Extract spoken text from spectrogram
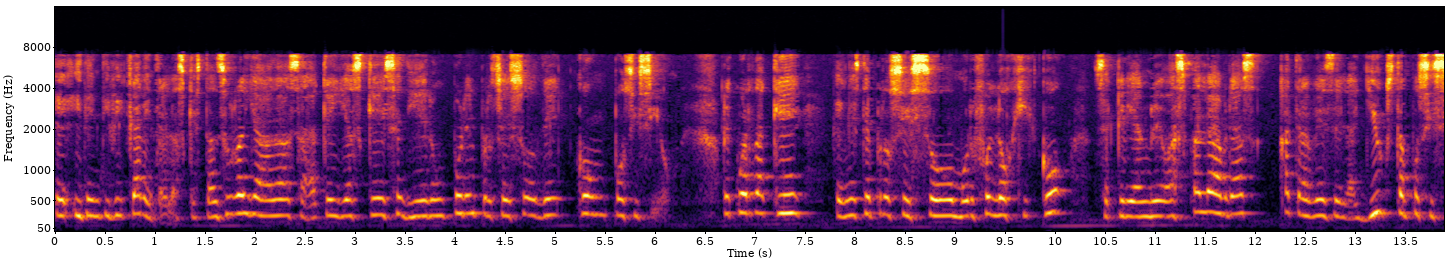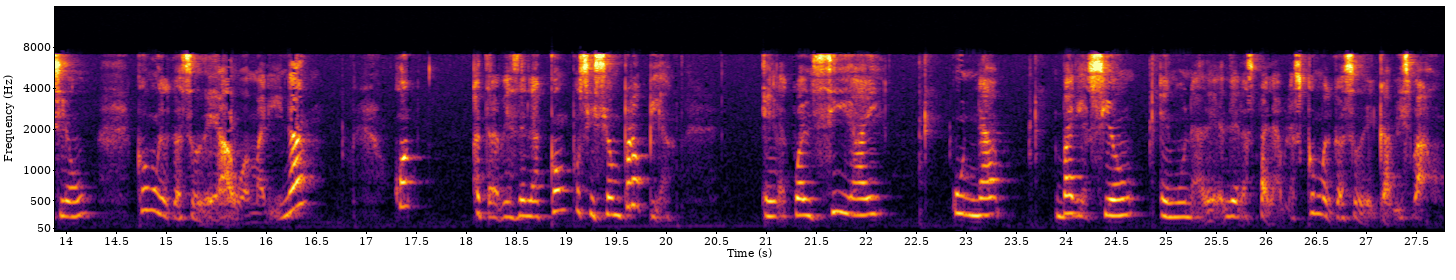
eh, identificar entre las que están subrayadas a aquellas que se dieron por el proceso de composición. Recuerda que en este proceso morfológico se crean nuevas palabras a través de la yuxtaposición, como el caso de agua marina, o a través de la composición propia, en la cual sí hay una variación en una de, las palabras, como el caso de cabizbajo.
